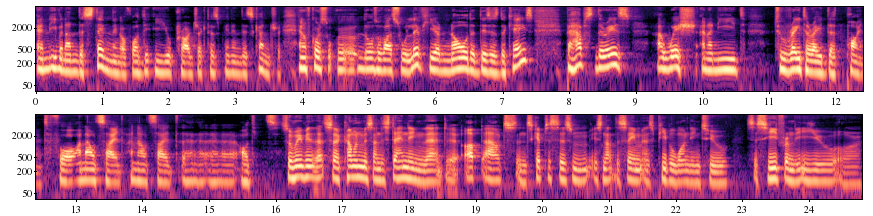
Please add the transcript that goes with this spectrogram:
and even understanding of what the EU project has been in this country. And of course, uh, those of us who live here know that this is the case. Perhaps there is a wish and a need to reiterate that point for an outside an outside uh, uh, audience. So maybe that's a common misunderstanding that uh, opt-outs and skepticism is not the same as people wanting to secede from the EU or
